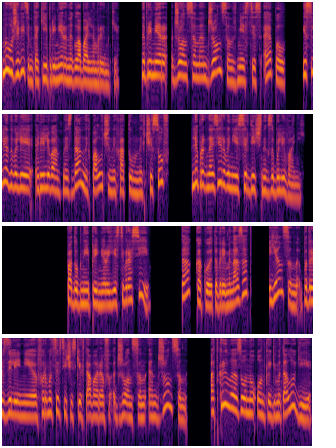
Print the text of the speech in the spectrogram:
Мы уже видим такие примеры на глобальном рынке. Например, Johnson Johnson вместе с Apple исследовали релевантность данных, полученных от умных часов, для прогнозирования сердечных заболеваний. Подобные примеры есть и в России. Так, какое-то время назад Янсен, подразделение фармацевтических товаров Johnson Johnson, открыла зону онкогематологии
